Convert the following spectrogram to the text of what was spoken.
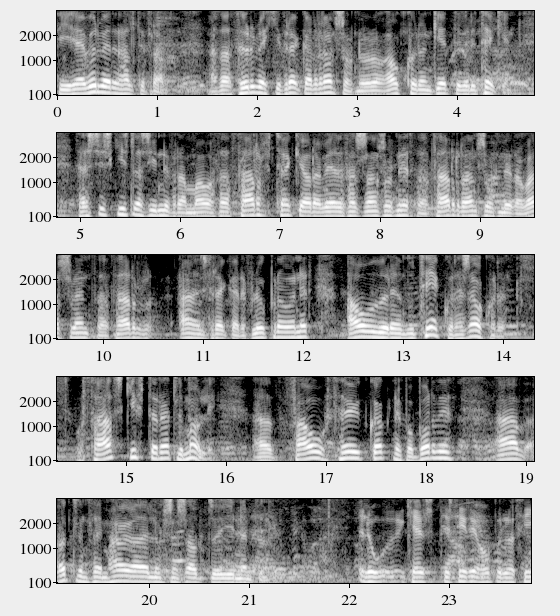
Því hefur verið haldið fram að það þurfi ekki frekar rannsóknur og ákvörðun geti verið tekinn. Þessi skýrsla sínir fram á að það þarf tvekja ára veðifarsrannsóknir, það þarf rannsóknir á varsvend, það þarf aðeins frekari flugprófanir áður en þú tekur þessi ákvörðun. Og það skiptur öllu máli að fá þau gögn upp á borðið af öllum þeim hagaðilum sem sáttu í nefndinni. Nú kemst til stýrihópurinn að því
